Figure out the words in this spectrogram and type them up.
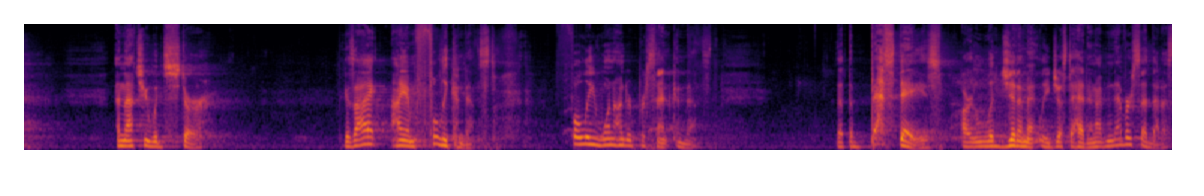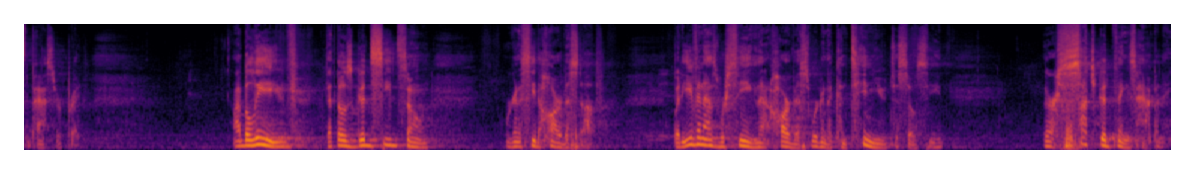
and that you would stir. Because I, I am fully convinced, fully 100% convinced, that the best days are legitimately just ahead. And I've never said that as the pastor of praise. I believe that those good seeds sown, we're going to see the harvest of. But even as we're seeing that harvest, we're going to continue to sow seed. There are such good things happening,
